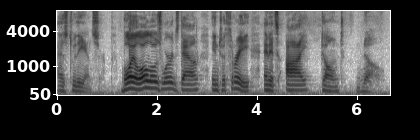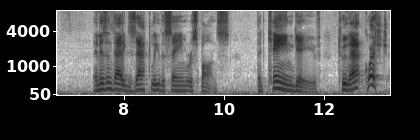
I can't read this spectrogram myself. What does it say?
as to the answer. Boil all those words down into three, and it's I don't know. And isn't that exactly the same response that Cain gave to that question?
